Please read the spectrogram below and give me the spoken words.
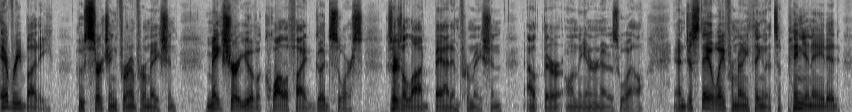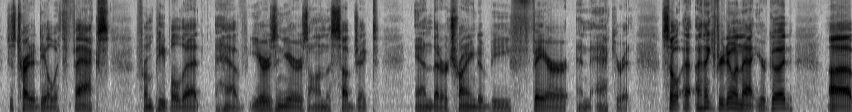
everybody who's searching for information. Make sure you have a qualified good source because there's a lot of bad information out there on the internet as well. And just stay away from anything that's opinionated. Just try to deal with facts from people that have years and years on the subject and that are trying to be fair and accurate. So uh, I think if you're doing that, you're good. Uh,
